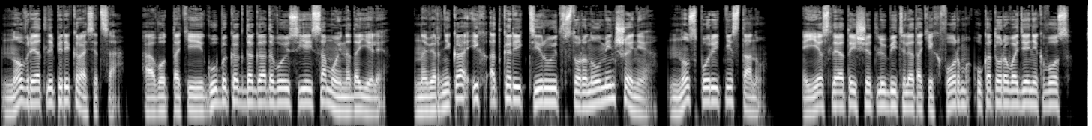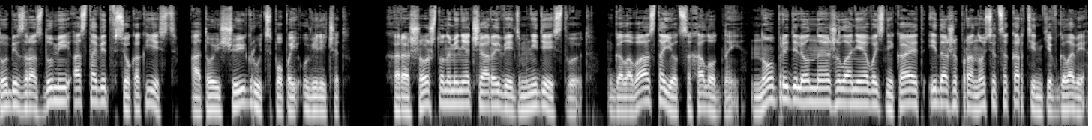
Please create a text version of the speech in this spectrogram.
но вряд ли перекрасится. А вот такие губы, как догадываюсь, ей самой надоели. Наверняка их откорректируют в сторону уменьшения, но спорить не стану. Если отыщет любителя таких форм, у которого денег воз, то без раздумий оставит все как есть, а то еще и грудь с попой увеличит. Хорошо, что на меня чары ведьм не действуют. Голова остается холодной, но определенное желание возникает и даже проносятся картинки в голове.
